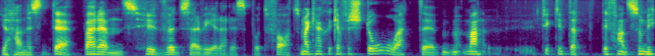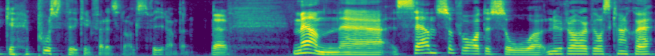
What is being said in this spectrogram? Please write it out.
Johannes döparens huvud serverades på ett fat. Så man kanske kan förstå att eh, man tyckte inte att det fanns så mycket positivt kring födelsedagsfiranden. Nej. Men eh, sen så var det så, nu rör vi oss kanske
